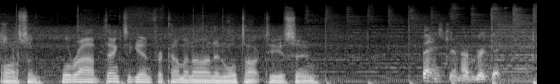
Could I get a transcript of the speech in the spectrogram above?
Awesome. Well, Rob, thanks again for coming on, and we'll talk to you soon. Thanks, Jim. Have a great day.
